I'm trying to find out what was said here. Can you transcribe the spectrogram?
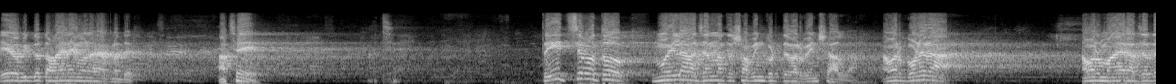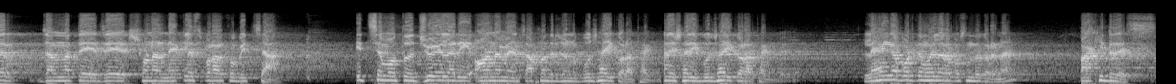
এই অভিজ্ঞতা হয় নাই মনে হয় আপনাদের? আছে? তো ইচ্ছে মতো মহিলারা জান্নাতে শপিং করতে পারবে, ইনশাআল্লাহ। আমার বোনেরা, আমার মায়েরা, যাদের জান্নাতে যে সোনার নেকলেস পরার খুব ইচ্ছা ইচ্ছে মতো জুয়েলারি অর্নামেন্টস আপনাদের জন্য বোঝাই করা থাকবে। শাড়ি বোঝাই করা থাকবে। লেহেঙ্গা পড়তে মহিলারা পছন্দ করে না? পাখি ড্রেস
